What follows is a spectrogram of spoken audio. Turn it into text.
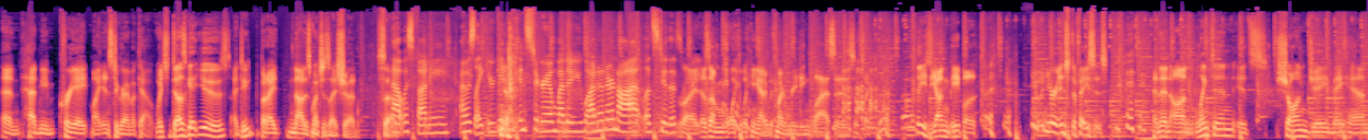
and had me create my Instagram account, which does get used. I do, but I not as much as I should. So That was funny. I was like, you're getting yeah. Instagram whether you want it or not. Let's do this. Right. As I'm like looking at it with my reading glasses, it's like, oh, these young people. you and your Insta faces. and then on LinkedIn, it's Sean J. Mahan.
